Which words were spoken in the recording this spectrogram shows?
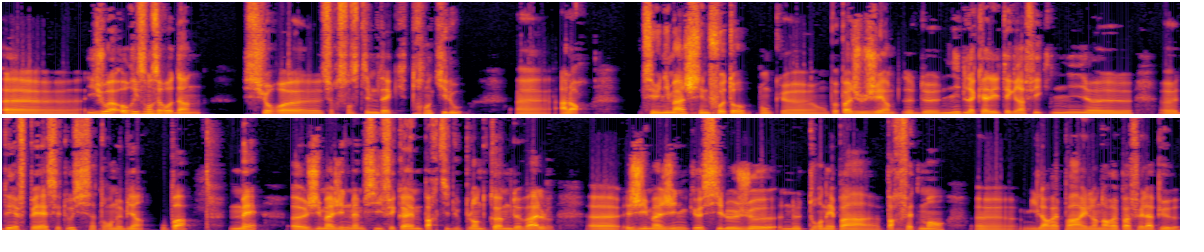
il joue à Horizon Zero Dawn sur sur son Steam Deck tranquillou. Alors c'est une image, c'est une photo, donc euh, on peut pas juger ni de la qualité graphique ni euh, euh, des FPS et tout si ça tourne bien ou pas. Mais j'imagine même s'il fait quand même partie du plan de com de Valve, j'imagine que si le jeu ne tournait pas parfaitement, il aurait pas, il en aurait pas fait la pub.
